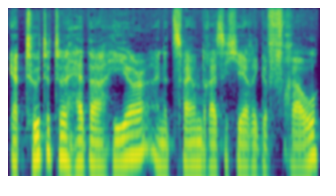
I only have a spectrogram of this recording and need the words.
Er tötete Heather Heer, eine 32-jährige Frau.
